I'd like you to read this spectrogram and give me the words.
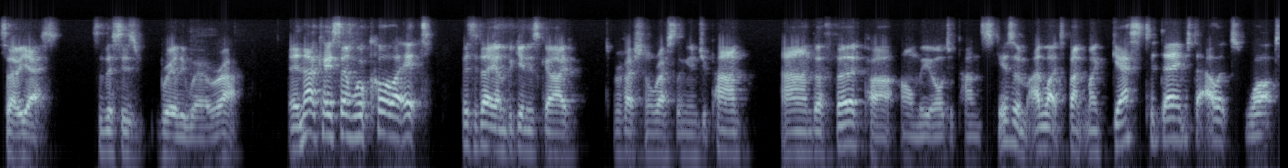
so, yes, so this is really where we're at. In that case, then we'll call it it for today on the Beginner's Guide to Professional Wrestling in Japan and the third part on the All Japan Schism. I'd like to thank my guest today, Mr. Alex Watt.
